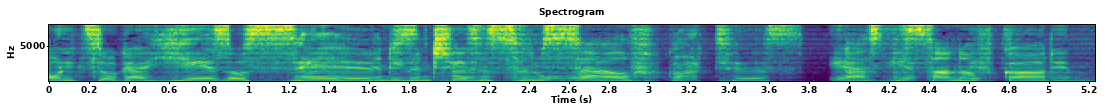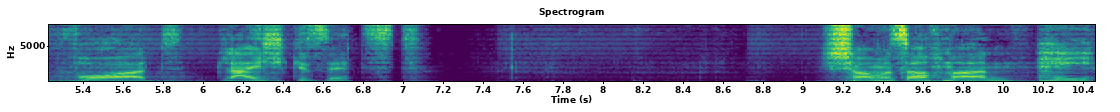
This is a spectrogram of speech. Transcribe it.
Und sogar Jesus selbst Jesus als Sohn Gottes, er as the wird Son of mit God. dem Wort gleichgesetzt. Schauen wir uns auch mal an. He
